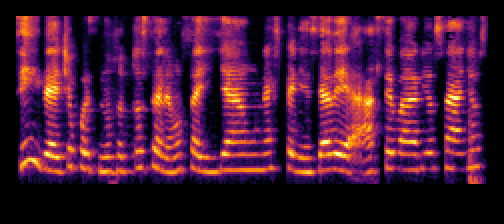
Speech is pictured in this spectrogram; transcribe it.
Sí, de hecho, pues nosotros tenemos ahí ya una experiencia de hace varios años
